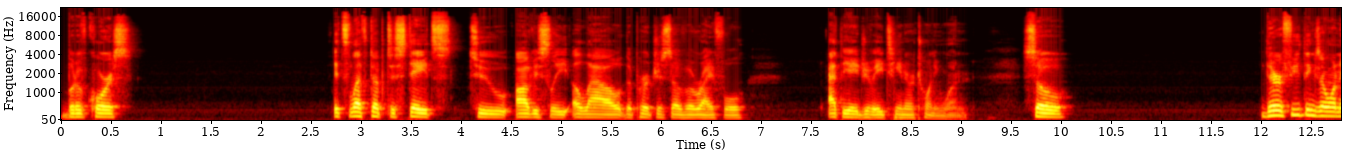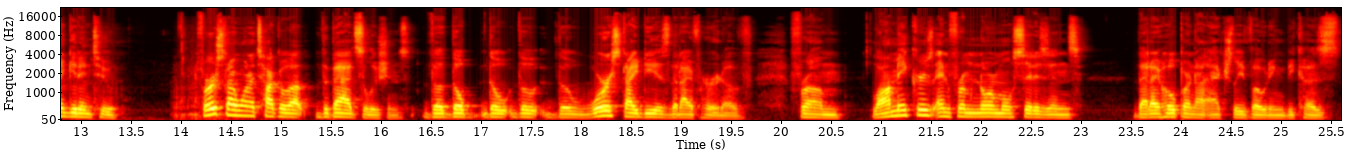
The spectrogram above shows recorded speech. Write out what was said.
but of course, it's left up to states to obviously allow the purchase of a rifle at the age of 18 or 21. So there are a few things I want to get into. First, I want to talk about the bad solutions, the the the the, the worst ideas that I've heard of from lawmakers and from normal citizens that I hope are not actually voting because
